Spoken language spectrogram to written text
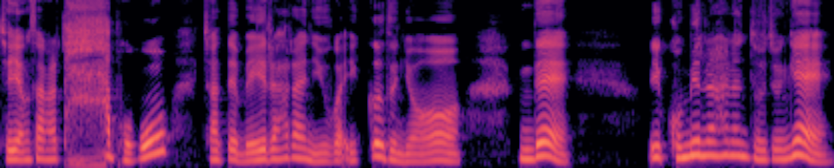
제 영상을 다 보고 저한테 메일을 하라는 이유가 있거든요. 근데 이 고민을 하는 도중에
